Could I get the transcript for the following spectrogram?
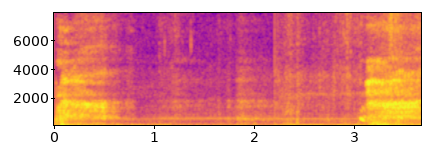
Ugh.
